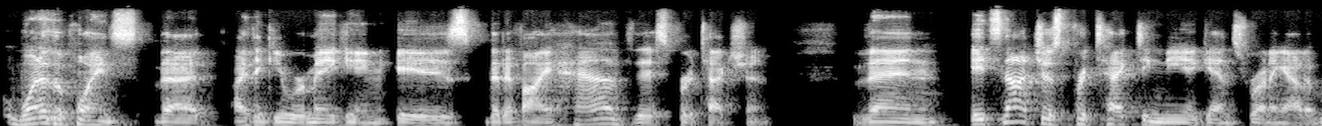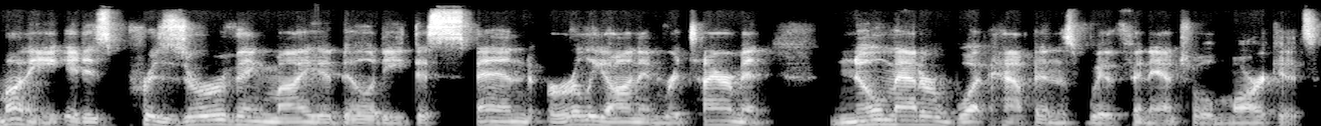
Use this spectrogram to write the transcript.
one of the points that i think you were making is that if i have this protection then it's not just protecting me against running out of money it is preserving my ability to spend early on in retirement no matter what happens with financial markets.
